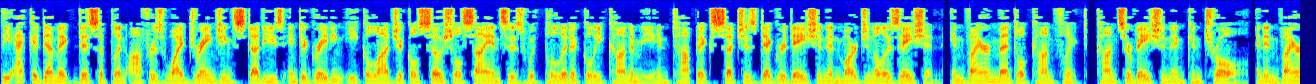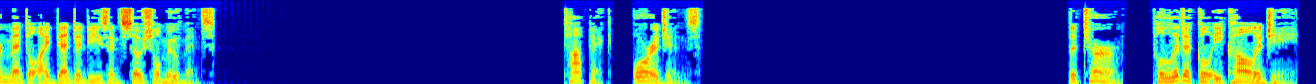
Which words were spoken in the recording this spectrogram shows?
The academic discipline offers wide-ranging studies integrating ecological social sciences with political economy in topics such as degradation and marginalization, environmental conflict, conservation and control, and environmental identities and social movements. Topic: Origins The term, "'political ecology'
